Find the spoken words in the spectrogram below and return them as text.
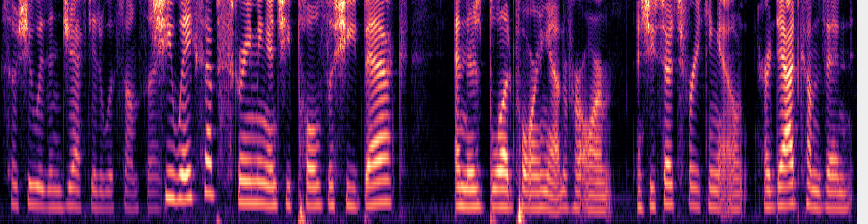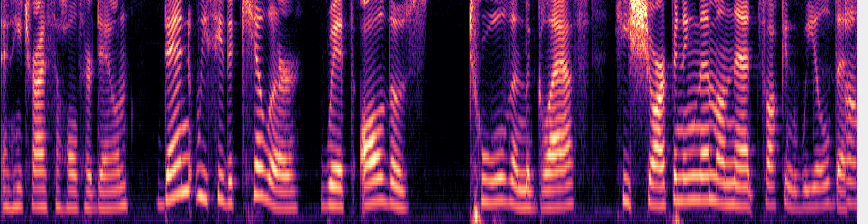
So she was injected with something. She wakes up screaming and she pulls the sheet back, and there's blood pouring out of her arm. And she starts freaking out. Her dad comes in and he tries to hold her down. Then we see the killer with all those tools and the glass. He's sharpening them on that fucking wheel that Uh-huh,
